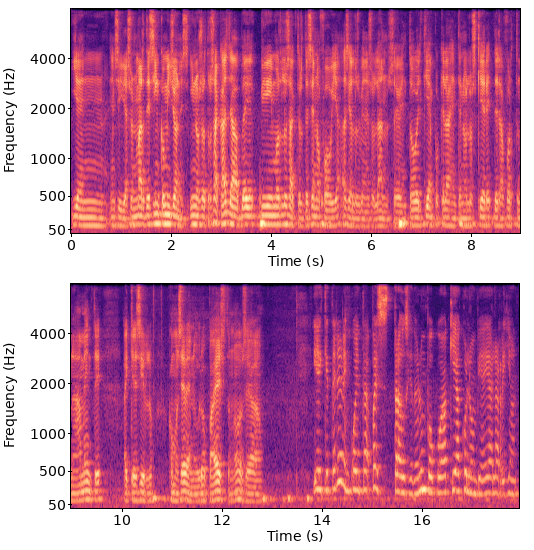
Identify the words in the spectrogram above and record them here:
y en, en Siria son más de 5 millones, y nosotros acá ya vivimos los actos de xenofobia hacia los venezolanos, se ven todo el tiempo que la gente no los quiere, desafortunadamente, hay que decirlo, como será en Europa esto, ¿no? O sea, y hay que tener en cuenta, pues traduciéndolo un poco aquí a Colombia y a la región,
